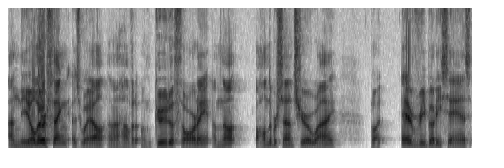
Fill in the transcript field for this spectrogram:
And the other thing as well, and I have it on good authority, I'm not 100% sure why, but everybody says,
